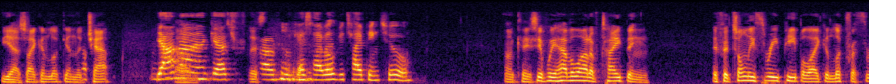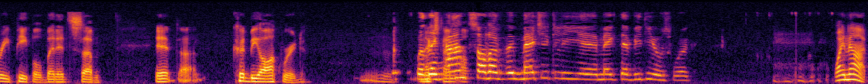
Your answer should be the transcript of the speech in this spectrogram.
yes, I can look in the chat. Jana Um, and Gertrude. let's- Yes, I will be typing too. Okay, see if we have a lot of typing, if it's only three people, I could look for three people, but it's, um, it uh, could be awkward. Well, next they can't I'll- sort of uh, magically uh, make their videos work. Why not?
